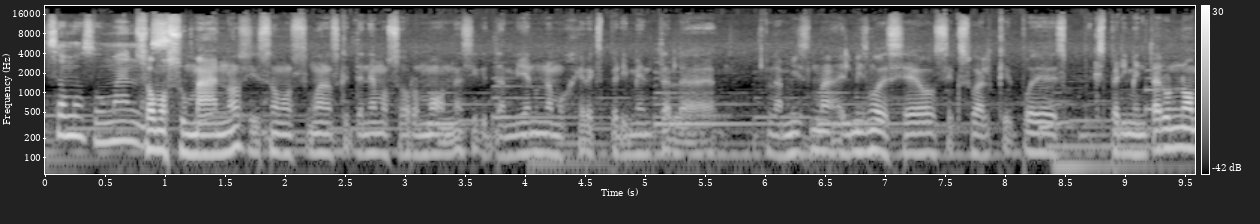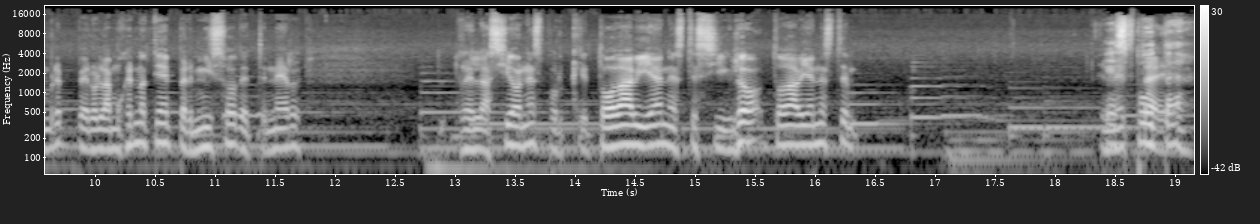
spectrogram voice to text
somos humanos. Somos humanos y somos humanos que tenemos hormonas y que también una mujer experimenta la, la misma, el mismo deseo sexual que puede experimentar un hombre, pero la mujer no tiene permiso de tener relaciones porque todavía en este siglo, todavía en este... es puta.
